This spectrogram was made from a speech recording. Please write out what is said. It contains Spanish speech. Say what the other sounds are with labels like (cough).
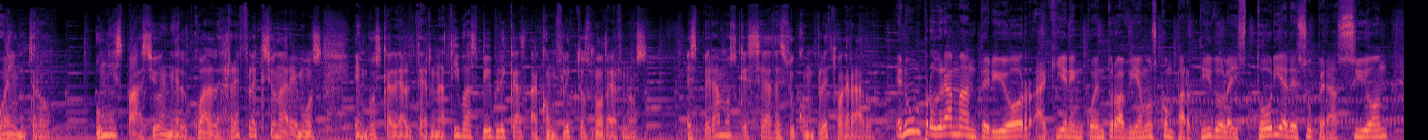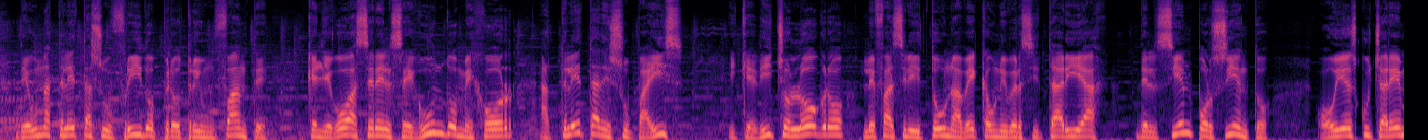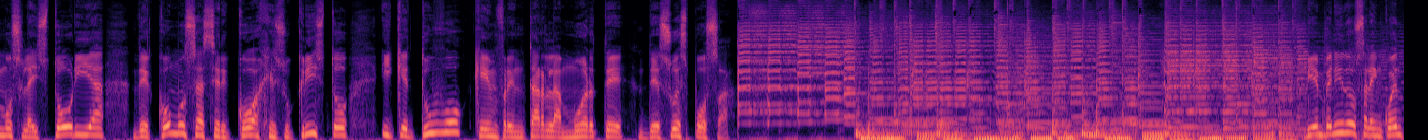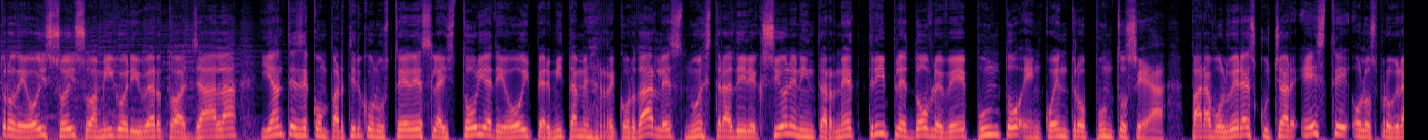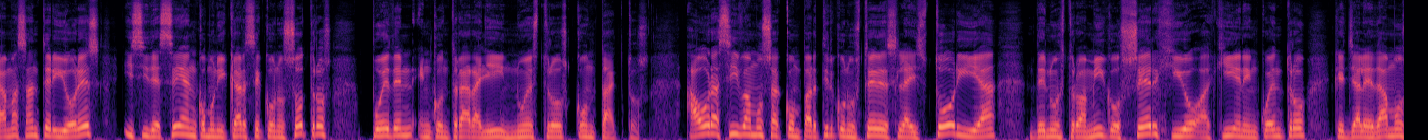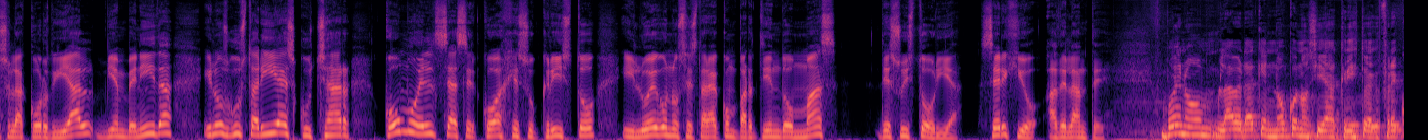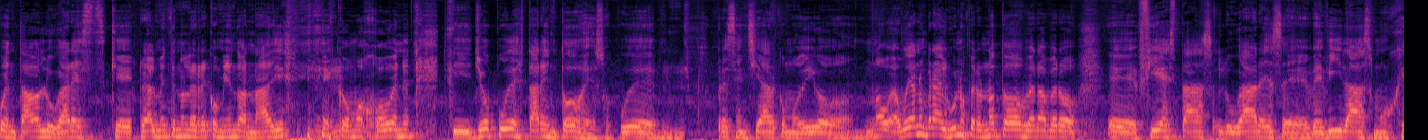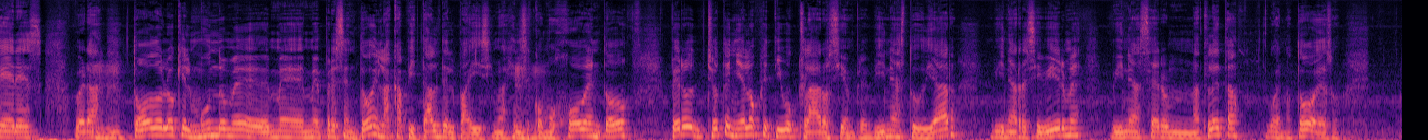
Encuentro, un espacio en el cual reflexionaremos en busca de alternativas bíblicas a conflictos modernos. Esperamos que sea de su completo agrado. En un programa anterior, aquí en Encuentro, habíamos compartido la historia de superación de un atleta sufrido pero triunfante, que llegó a ser el segundo mejor atleta de su país y que dicho logro le facilitó una beca universitaria del 100%. Hoy escucharemos la historia de cómo se acercó a Jesucristo y que tuvo que enfrentar la muerte de su esposa. Bienvenidos al encuentro de hoy, soy su amigo Heriberto Ayala y antes de compartir con ustedes la historia de hoy, permítame recordarles nuestra dirección en internet www.encuentro.ca para volver a escuchar este o los programas anteriores y si desean comunicarse con nosotros pueden encontrar allí nuestros contactos. Ahora sí vamos a compartir con ustedes la historia de nuestro amigo Sergio aquí en Encuentro, que ya le damos la cordial bienvenida y nos gustaría escuchar cómo él se acercó a Jesucristo y luego nos estará compartiendo más de su historia. Sergio, adelante. Bueno, la verdad que no conocía a Cristo, he frecuentado lugares que realmente no le recomiendo a nadie (laughs) como joven y yo pude estar en todo eso, pude presenciar, como digo, no voy a nombrar algunos, pero no todos, ¿verdad? Pero eh, fiestas, lugares, eh, bebidas, mujeres, ¿verdad? Todo lo que el mundo me, me, presentó en la capital del país, imagínense, como joven, todo, pero yo tenía el objetivo claro siempre, vine a estudiar, vine a recibirme, vine a ser un atleta, bueno, todo eso.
